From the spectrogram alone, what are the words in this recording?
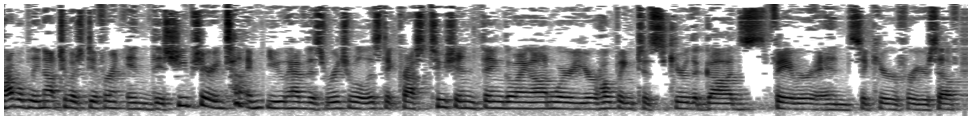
probably not too much different in the sheep shearing time. You have this ritualistic prostitution thing going on where you're hoping to secure the God's favor and secure for yourself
